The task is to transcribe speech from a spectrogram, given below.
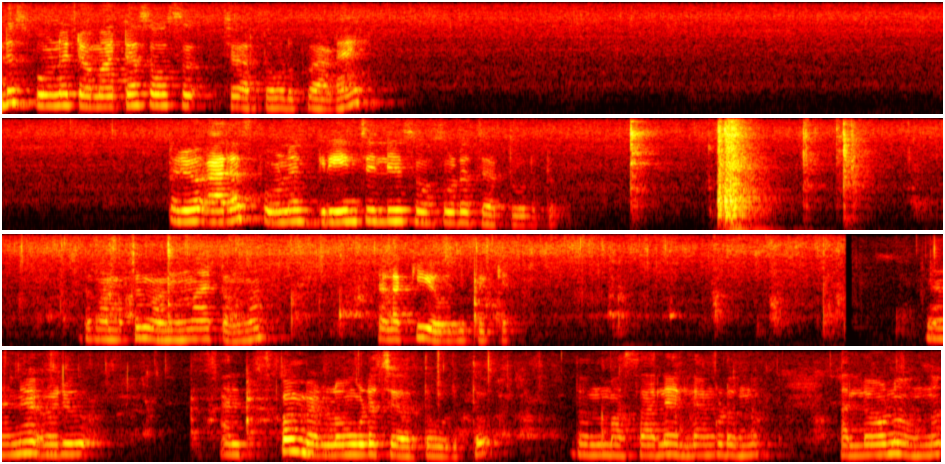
രണ്ട് സ്പൂണ് ടൊമാറ്റോ സോസ് ചേർത്ത് കൊടുക്കുകയാണേ ഒരു അര സ്പൂണ് ഗ്രീൻ ചില്ലി സോസ് കൂടെ ചേർത്ത് കൊടുത്തു. ഇത് നമുക്ക് നന്നായിട്ടൊന്ന് ഇളക്കി യോജിപ്പിക്കാം. ഞാൻ ഒരു അല്പം വെള്ളവും കൂടെ ചേർത്ത് കൊടുത്തു. ഇതൊന്ന് മസാല എല്ലാം കൂടെ ഒന്ന് നല്ലോണം ഒന്ന്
